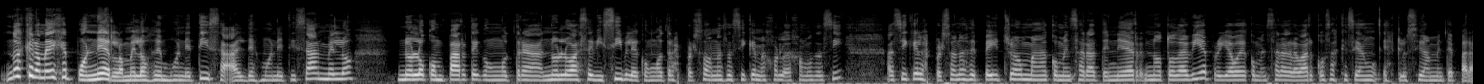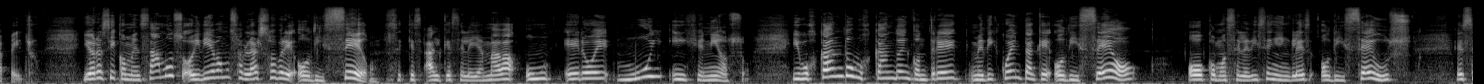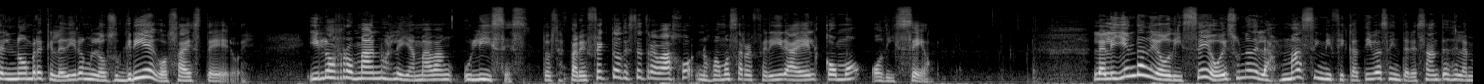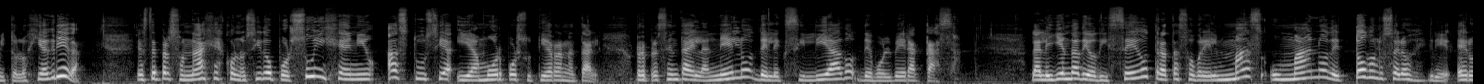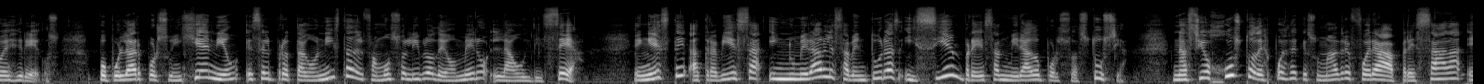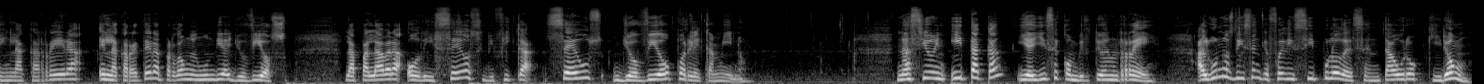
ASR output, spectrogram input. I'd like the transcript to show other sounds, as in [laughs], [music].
no es que no me deje ponerlo, me los desmonetiza. Al desmonetizármelo, no lo comparte con otra, no lo hace visible con otras personas, así que mejor lo dejamos así. Así que las personas de Patreon van a comenzar a tener, no todavía, pero ya voy a comenzar a grabar cosas que sean exclusivamente para Patreon. Y ahora sí comenzamos. Hoy día vamos a hablar sobre Odiseo, al que se le llamaba un héroe muy ingenioso. Y buscando, buscando, encontré, me di cuenta que Odiseo, o como se le dice en inglés, Odiseus, es el nombre que le dieron los griegos a este héroe. Y los romanos le llamaban Ulises. Entonces, para efecto de este trabajo, nos vamos a referir a él como Odiseo. La leyenda de Odiseo es una de las más significativas e interesantes de la mitología griega. Este personaje es conocido por su ingenio, astucia y amor por su tierra natal. Representa el anhelo del exiliado de volver a casa. La leyenda de Odiseo trata sobre el más humano de todos los héroes griegos. Popular por su ingenio, es el protagonista del famoso libro de Homero, La Odisea. En este atraviesa innumerables aventuras y siempre es admirado por su astucia. Nació justo después de que su madre fuera apresada en la carrera, en la carretera, perdón, en un día lluvioso. La palabra Odiseo significa Zeus llovió por el camino. Nació en Ítaca y allí se convirtió en rey. Algunos dicen que fue discípulo del centauro Quirón.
